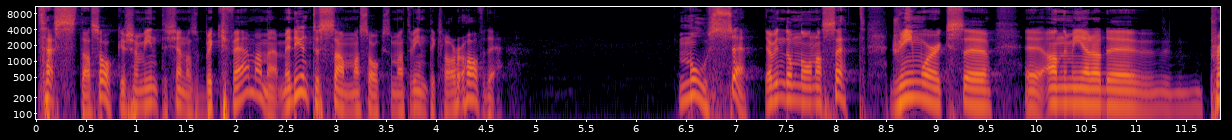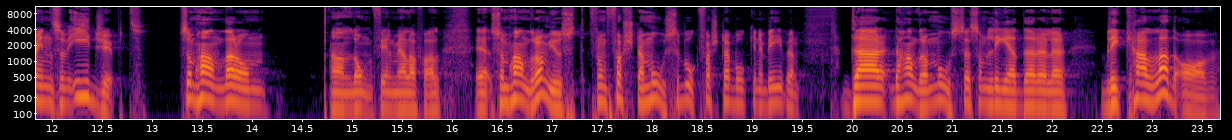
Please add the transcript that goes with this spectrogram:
testa saker som vi inte känner oss bekväma med. Men det är ju inte samma sak som att vi inte klarar av det. Mose, jag vet inte om någon har sett Dreamworks eh, eh animerade eh, Prince of Egypt, som handlar om en långfilm i alla fall, eh, som handlar om just från första Mosebok, första boken i Bibeln, där det handlar om Mose som leder eller blir kallad av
